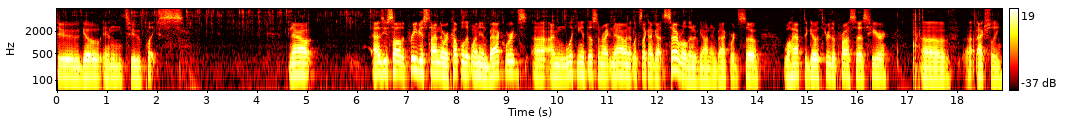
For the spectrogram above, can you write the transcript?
to go into place. Now, as you saw the previous time, there were a couple that went in backwards. Uh, I'm looking at this one right now, and it looks like I've got several that have gone in backwards. So we'll have to go through the process here of, uh, actually,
